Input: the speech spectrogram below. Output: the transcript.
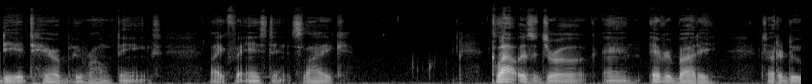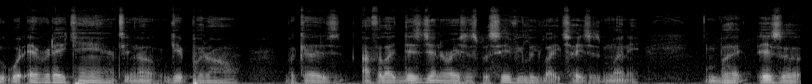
did terribly wrong things. Like for instance, like clout is a drug, and everybody try to do whatever they can to you know get put on because I feel like this generation specifically like chases money, but it's a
